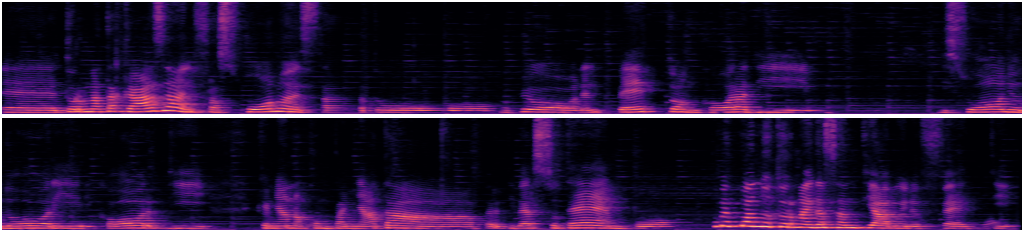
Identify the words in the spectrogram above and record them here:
Eh, tornata a casa il frastuono è stato proprio nel petto ancora di, di suoni, odori, ricordi che mi hanno accompagnata per diverso tempo come quando tornai da Santiago, in effetti.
